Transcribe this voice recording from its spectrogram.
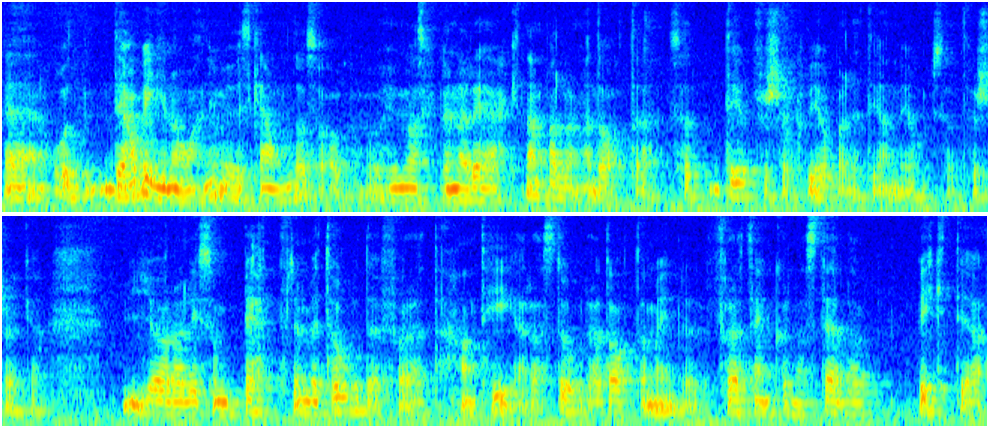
Eh, och det har vi ingen aning om hur vi ska använda oss av och hur man ska kunna räkna på alla de här data. Så det försöker vi jobba lite grann med också. Att försöka göra liksom bättre metoder för att hantera stora datamängder för att sen kunna ställa viktiga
